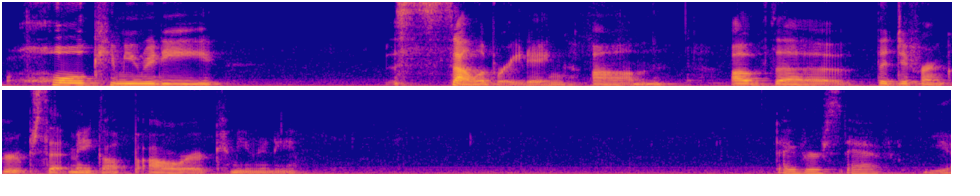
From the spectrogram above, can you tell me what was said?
whole community celebrating um, of the the different groups that make up our community. Diverse staff. Yeah.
